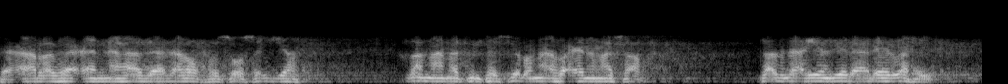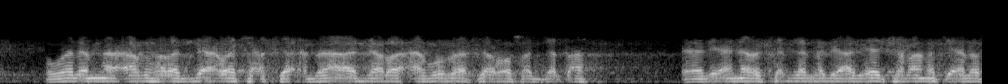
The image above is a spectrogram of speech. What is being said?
فعرف أن هذا له خصوصية. غمامة تسير معه أينما سار قبل أن ينزل عليه الوحي. ولما أظهر الدعوة بادر أبو بكر وصدقه لأنه استدل بهذه الكرامة على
